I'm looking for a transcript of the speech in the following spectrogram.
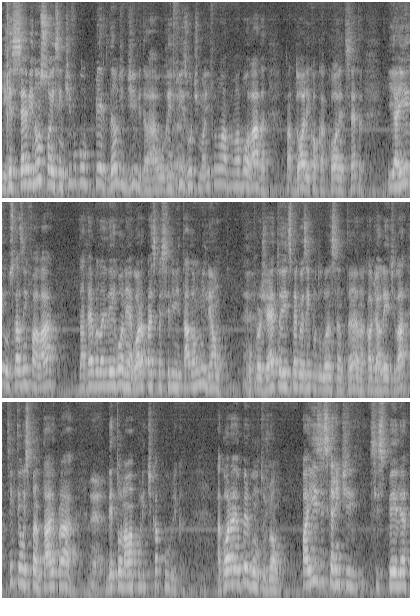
e recebe não só incentivo, como perdão de dívida. O Refis é. último aí foi uma, uma bolada para Dolly, Coca-Cola, etc. E aí os caras vêm falar da verba da Lei Rouanet. Agora parece que vai ser limitado a um milhão. É. O projeto, eles pegam o exemplo do Luan Santana, Cláudia Leite lá, sempre tem um espantalho para é. detonar uma política pública. Agora eu pergunto, João, países que a gente se espelha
